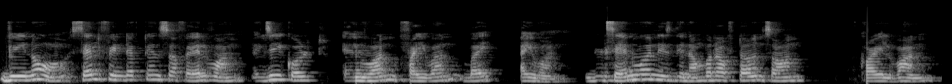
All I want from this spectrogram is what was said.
we know self-inductance of L1 is equal to N1 phi 1 by I1. This N1 is the number of turns on coil 1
